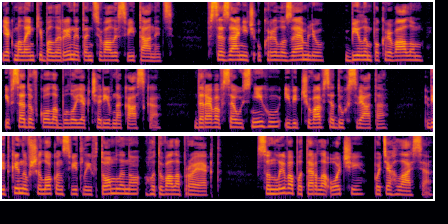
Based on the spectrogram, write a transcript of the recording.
як маленькі балерини танцювали свій танець. Все за ніч укрило землю, білим покривалом, і все довкола було як чарівна казка. Дерева все у снігу, і відчувався дух свята. Відкинувши локон світлий втомлено, готувала проект. Сонлива потерла очі, потяглася.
